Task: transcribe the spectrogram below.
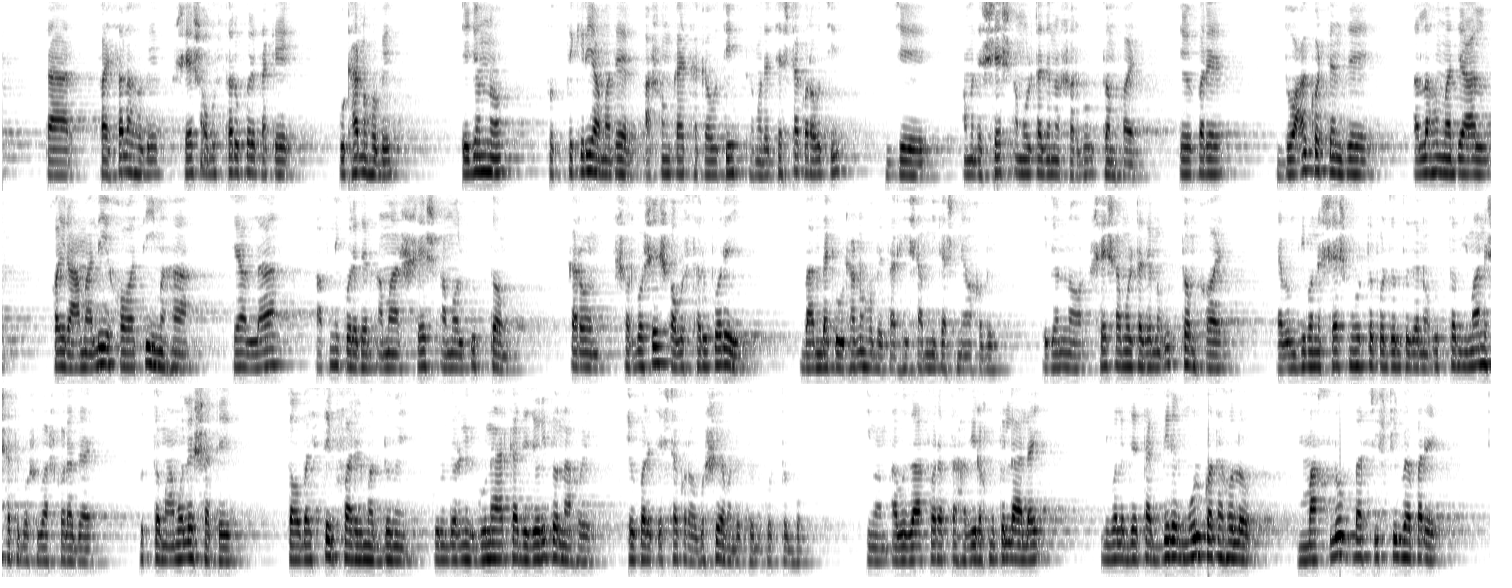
তার ফয়সালা হবে, শেষ অবস্থার উপরে তাকে উঠানো হবে। এই জন্য প্রত্যেকেরই আমাদের আশঙ্কায় থাকা উচিত, আমাদের চেষ্টা করা উচিত যে আমাদের শেষ আমলটা যেন সর্বোত্তম হয়। এ ব্যাপারে দোয়া করতেন যে আল্লাহ জাল খয়র আমালি খওয়াতি মাহা হে আল্লাহ, আপনি করে দেন আমার শেষ আমল উত্তম। কারণ সর্বশেষ অবস্থার উপরেই বান্দাকে উঠানো হবে, তার হিসাব নিকাশ নেওয়া হবে। এজন্য শেষ আমলটা যেন উত্তম হয়। এবং জীবনের শেষ মুহূর্ত পর্যন্ত যেন উত্তম ইমানের সাথে বসবাস করা যায়, উত্তম আমলের সাথে তবা ইস্তেকফারের মাধ্যমে কোনো ধরনের গুনার কাজে জড়িত না হয়ে এ ব্যাপারে চেষ্টা করা অবশ্যই আমাদের জন্য কর্তব্য। ইমাম আবু জাফর আত্মা হাবির রহমতুল্লাহ আলাই, তিনি বলেন যে তাকদিরের মূল কথা হলো, মাখলুক বা সৃষ্টির ব্যাপারে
